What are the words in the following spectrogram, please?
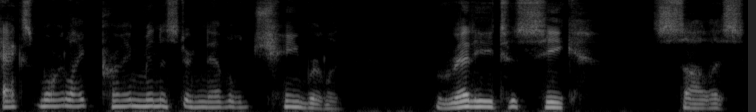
acts more like Prime Minister Neville Chamberlain, ready to seek solace.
